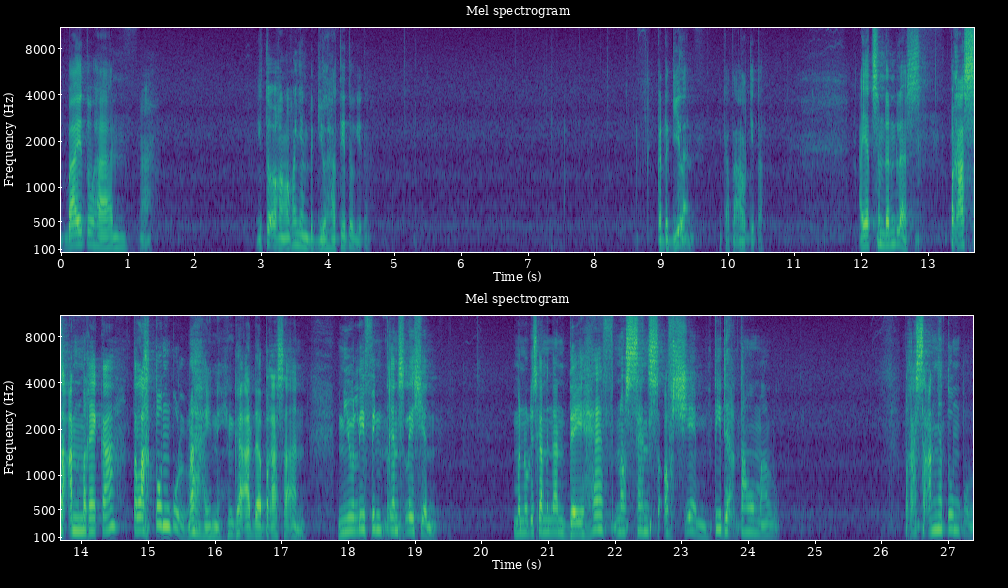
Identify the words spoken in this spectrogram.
Baik Tuhan. Nah, itu orang-orang yang degil hati itu gitu. Kedegilan, kata Alkitab. Ayat 19, perasaan mereka telah tumpul. Nah ini, enggak ada perasaan. New Living Translation menuliskan dengan they have no sense of shame, tidak tahu malu. Perasaannya tumpul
